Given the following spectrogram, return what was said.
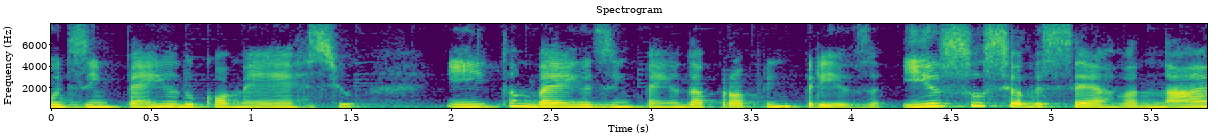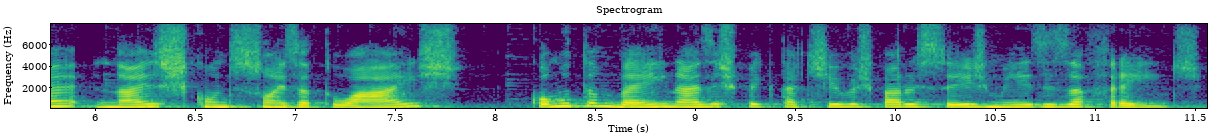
o desempenho do comércio e também o desempenho da própria empresa. Isso se observa na, nas condições atuais como também nas expectativas para os seis meses à frente.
